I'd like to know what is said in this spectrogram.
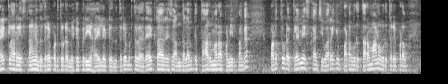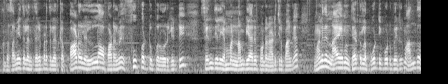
ரேக்லா ரேஸ் தாங்க இந்த திரைப்படத்தோட மிகப்பெரிய ஹைலைட் இந்த திரைப்படத்தில் ரேக்லா ரேஸ் அந்த அளவுக்கு தாறுமாறாக பண்ணியிருப்பாங்க. படத்தோட கிளைமேக்ஸ் காட்சி வரைக்கும் படம் ஒரு தரமான ஒரு திரைப்படம். அந்த சமயத்தில் இந்த திரைப்படத்தில் இருக்க பாடல் எல்லா பாடலுமே சூப்பர் டூப்பர் ஒரு hit Senthil M N Nambiar போன்ற நடிச்சிருப்பாங்க. மனிதன் நாயகனும் தேட்டரில் போட்டி போட்டு போயிட்டு அந்த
